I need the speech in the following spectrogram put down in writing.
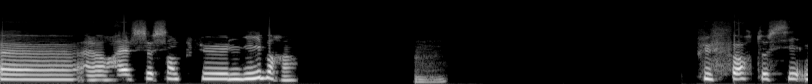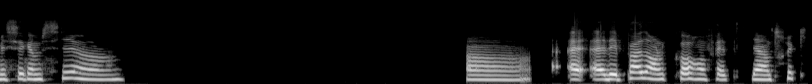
Euh, alors, elle se sent plus libre, Mhm. plus forte aussi, mais c'est comme si euh, euh, elle, elle est pas dans le corps en fait. Il y a un truc qui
